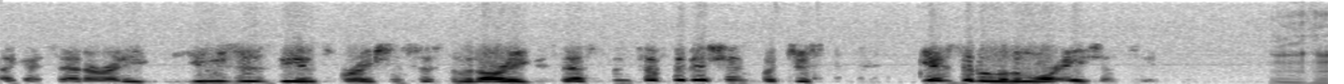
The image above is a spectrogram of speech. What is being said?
like i said already uses the inspiration system that already exists in fifth edition but just gives it a little more agency. Hmm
